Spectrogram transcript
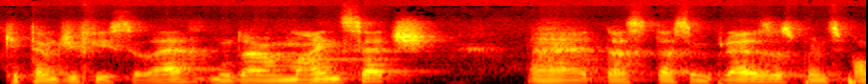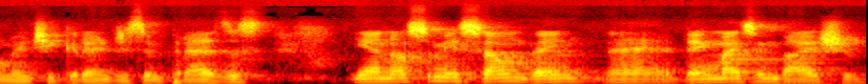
que tão difícil é mudar o mindset das, das empresas, principalmente grandes empresas. E a nossa missão vem é, bem mais embaixo,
